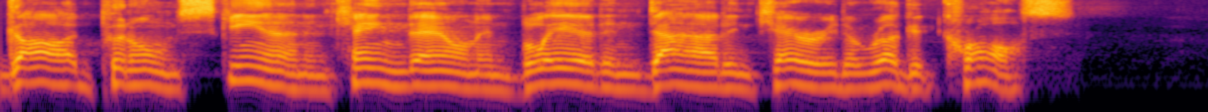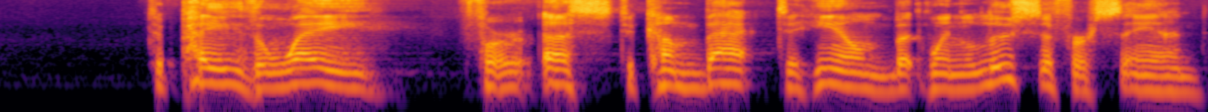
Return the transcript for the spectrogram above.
God put on skin and came down and bled and died and carried a rugged cross to pay the way for us to come back to Him. But when Lucifer sinned,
